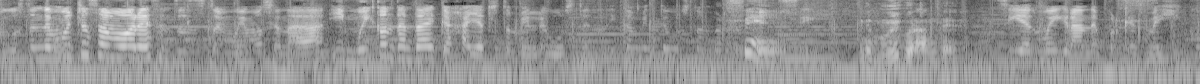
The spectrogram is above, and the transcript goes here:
Me gustan de muchos sabores, entonces estoy muy emocionada y muy contenta de que a Hayato también le gusten. ¿A ti también te gustan, verdad? Sí. Sí, 근데 muy grande. Sí, es muy grande porque es México.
